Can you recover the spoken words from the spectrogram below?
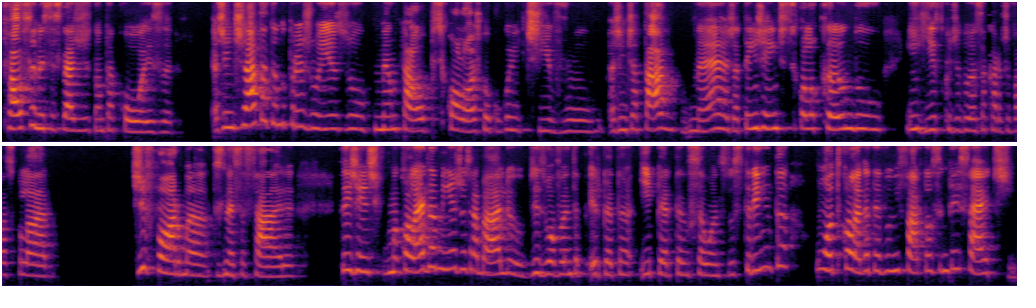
falsa necessidade de tanta coisa, a gente já está tendo prejuízo mental, psicológico, cognitivo, a gente já tá, né, já tem gente se colocando em risco de doença cardiovascular de forma desnecessária. Tem gente, uma colega minha de trabalho desenvolveu hipertensão antes dos 30, um outro colega teve um infarto aos 37.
